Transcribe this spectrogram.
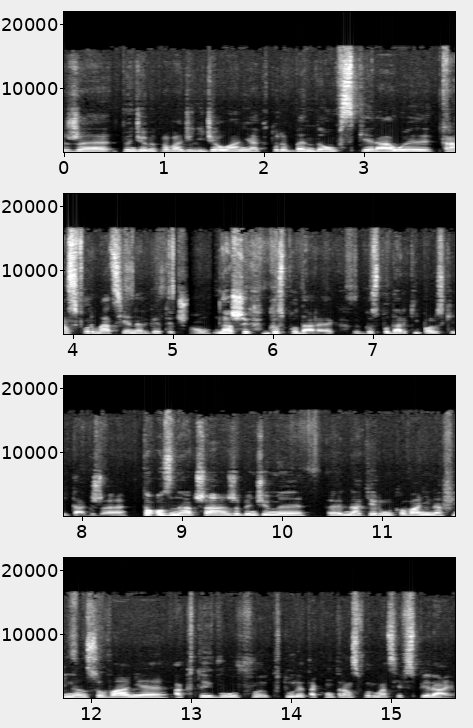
że będziemy prowadzili działania, które będą wspierały transformację energetyczną naszych gospodarek, gospodarki polskiej także. To oznacza, że będziemy e, nakierunkowani na finansowanie aktywów, które taką transformację wspierają.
